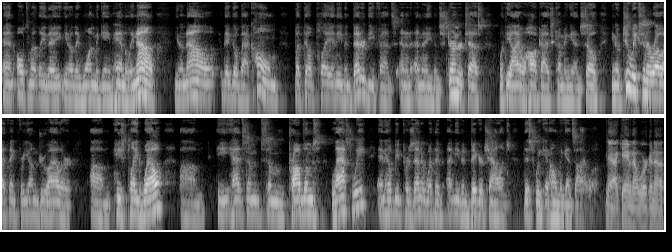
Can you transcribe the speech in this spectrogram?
and ultimately they, you know, they won the game handily. Now, you know, now they go back home, but they'll play an even better defense and an, and an even sterner test with the Iowa Hawkeyes coming in. So, you know, two weeks in a row, I think for young Drew Allar, um, he's played well. Um, he had some some problems last week, and he'll be presented with a, an even bigger challenge this week at home against Iowa. Yeah, a game that we're gonna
